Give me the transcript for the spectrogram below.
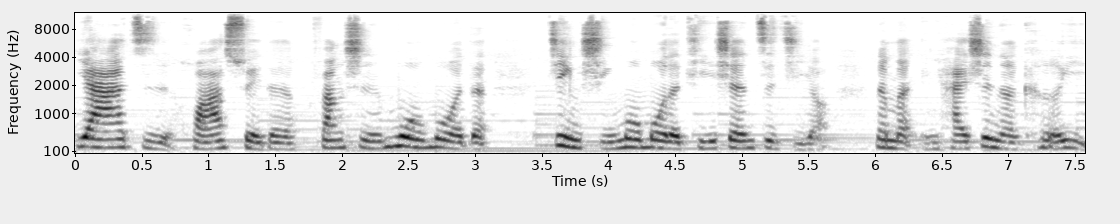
鸭子划水的方式，默默的进行，默默的提升自己哦。那么你还是呢，可以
